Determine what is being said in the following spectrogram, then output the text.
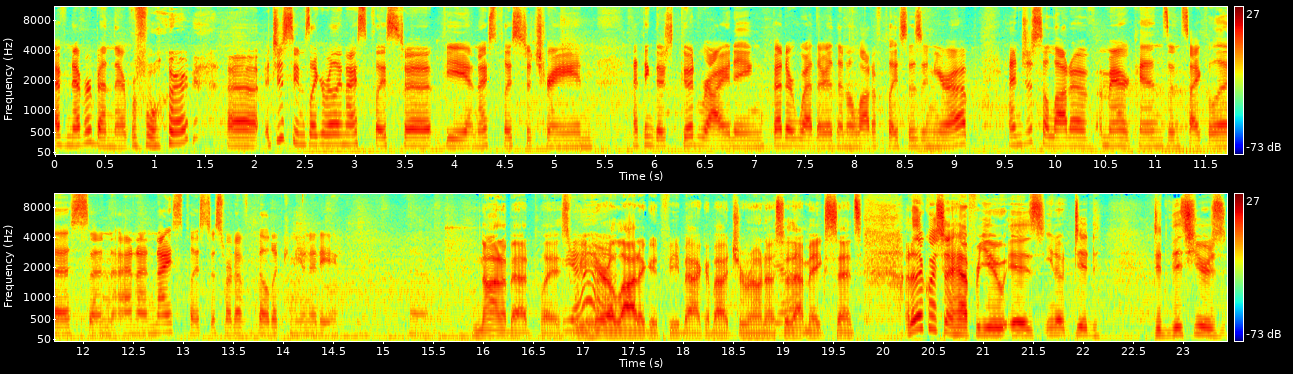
I've never been there before. Uh, it just seems like a really nice place to be, a nice place to train. I think there's good riding, better weather than a lot of places in Europe, and just a lot of Americans and cyclists, and, and a nice place to sort of build a community. Not a bad place. We hear a lot of good feedback about Girona, so that makes sense. Another question I have for you is, you know, did did this year's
